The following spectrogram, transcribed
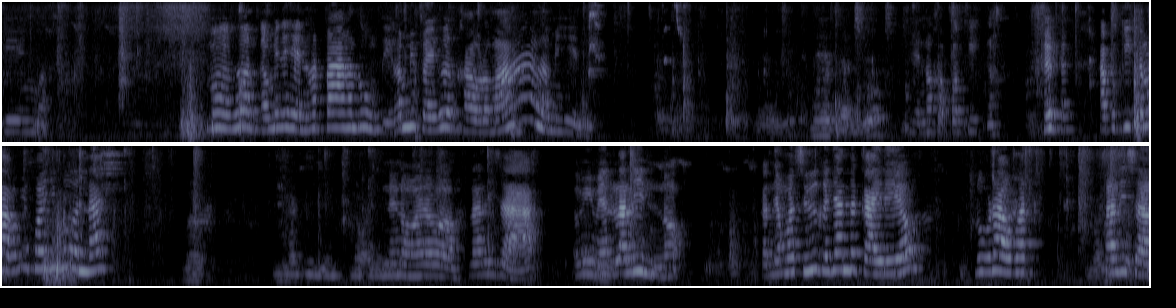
เก่งบ่เมื่อเพื่อนก็ไม่ได้เห็นฮัดป้าฮัดลุงติแล้วมีไปเพื่อนเขาละมั้งเราไม่เห็นมือแก่นอยู่เห็นเนาะกับปากิกเนาะอาปากิกกับเราก็ไม่ค่อยยิ้มเงินนะมือยิงมันอีน้อยน้อยๆแล้วบ่ลาลิสาเอามีแม่นลาลินเนาะกันยังมาซื้อกันยันตะไกเดียว ลูกเราพัด ลาลิสา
